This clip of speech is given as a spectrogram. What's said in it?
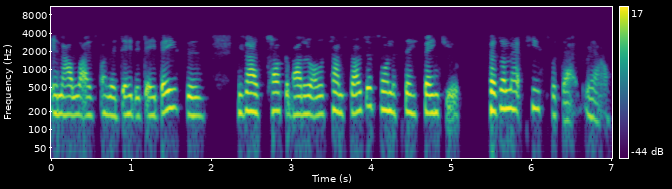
in our lives on a day to day basis, you guys talk about it all the time. So I just want to say thank you because I'm at peace with that now.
